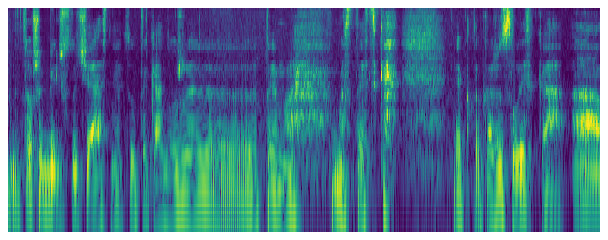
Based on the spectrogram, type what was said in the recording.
не то, що більш сучасні, це така дуже е, тема мистецька, як то кажуть, слизька, а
